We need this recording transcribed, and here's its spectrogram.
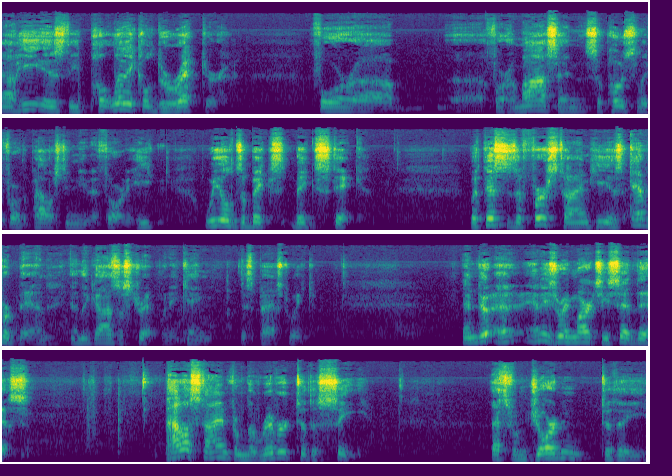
Now, he is the political director for, uh, uh, for Hamas and supposedly for the Palestinian Authority. He wields a big, big stick. But this is the first time he has ever been in the Gaza Strip when he came this past week. And uh, in his remarks, he said this Palestine from the river to the sea. That's from Jordan to the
